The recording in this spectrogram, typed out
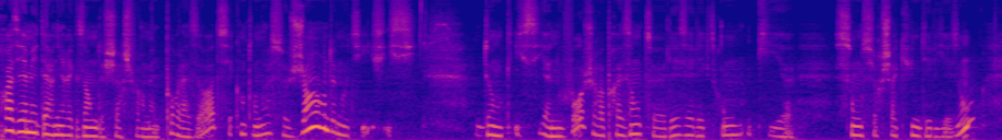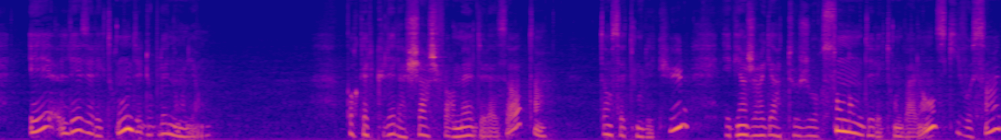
Troisième et dernier exemple de charge formelle pour l'azote, c'est quand on a ce genre de motif ici. Donc ici à nouveau, je représente euh, les électrons qui euh, sont sur chacune des liaisons et les électrons des doublets non liants. Pour calculer la charge formelle de l'azote dans cette molécule, eh bien je regarde toujours son nombre d'électrons de valence qui vaut 5,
